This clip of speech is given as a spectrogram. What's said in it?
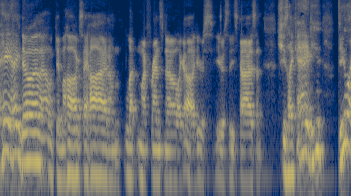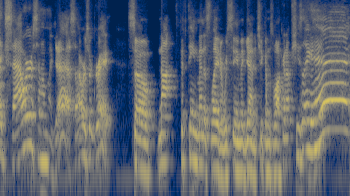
hey, how you doing? I'll give them a hug, say hi, and I'm letting my friends know, like, oh, here's here's these guys. And she's like, hey, do you do you like sours? And I'm like, yeah, sours are great. So not 15 minutes later, we see him again, and she comes walking up. She's like, "Hey!"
